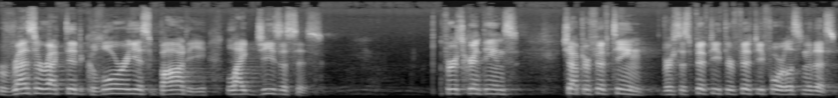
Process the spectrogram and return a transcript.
resurrected, glorious body like Jesus's. 1 Corinthians chapter 15, verses 50 through 54. Listen to this.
